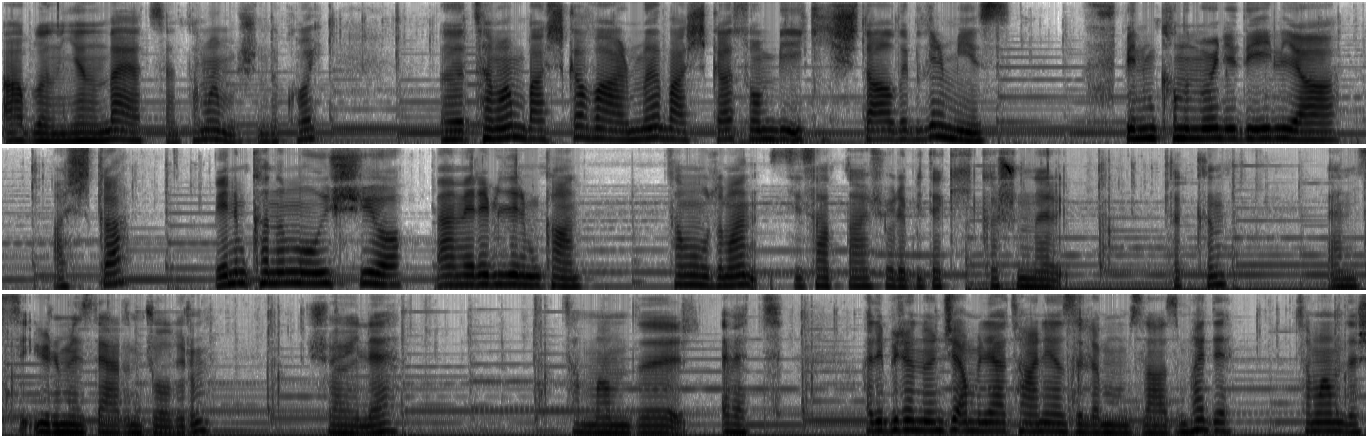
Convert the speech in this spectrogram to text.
Ablanın yanında yat sen tamam mı? Şunu da koy. Ee, tamam başka var mı? Başka son bir iki kişi daha alabilir miyiz? Üf, benim kanım öyle değil ya. Başka? Benim kanımla uyuşuyor. Ben verebilirim kan. Tamam o zaman siz hatta şöyle bir dakika şunları takın. Ben size yürümenize yardımcı olurum. Şöyle. Tamamdır. Evet. Hadi bir an önce ameliyathaneye hazırlamamız lazım. Hadi. Tamamdır.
